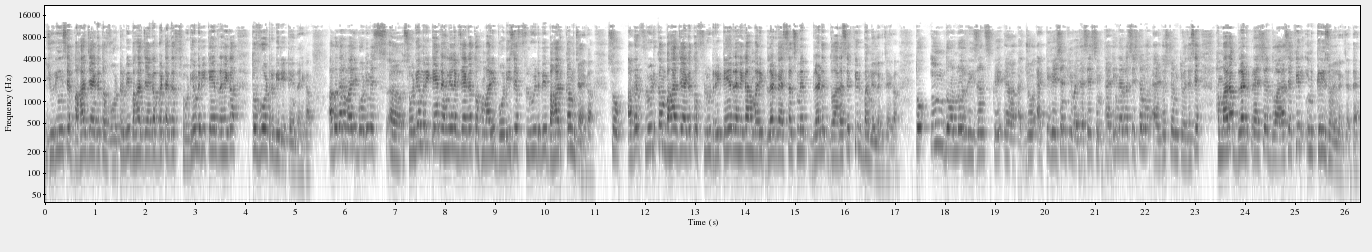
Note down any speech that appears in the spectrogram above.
यूरिन से बाहर जाएगा तो वाटर भी बाहर जाएगा। बट अगर सोडियम रिटेन रहेगा तो वाटर भी रिटेन रहेगा। अब अगर हमारी बॉडी में सोडियम रिटेन रहने लग जाएगा तो हमारी बॉडी से फ्लूड भी बाहर कम जाएगा। सो so, अगर फ्लूड कम बाहर जाएगा तो फ्लूड रिटेन रहेगा हमारी ब्लड वेसल्स में ब्लड द्वारा से फिर बनने लग जाएगा। तो इन दोनों रीजंस के जो एक्टिवेशन की वजह से सिंथेटिक नर्वस सिस्टम और एल्डोस्टेरोन की वजह से हमारा ब्लड प्रेशर द्वारा से फिर इंक्रीज होने लग जाता है।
